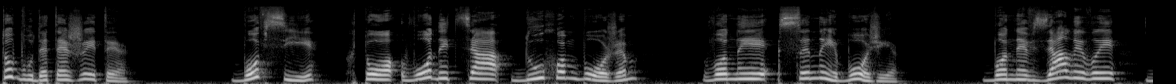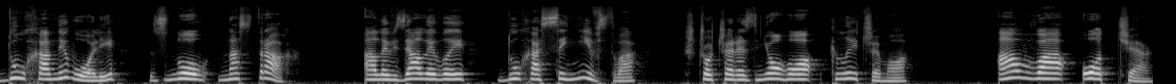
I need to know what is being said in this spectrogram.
то будете жити. Бо всі, хто водиться Духом Божим, вони сини Божі, бо не взяли ви духа неволі знов на страх, але взяли ви духа синівства, що через нього кличемо. Авва, Отче!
